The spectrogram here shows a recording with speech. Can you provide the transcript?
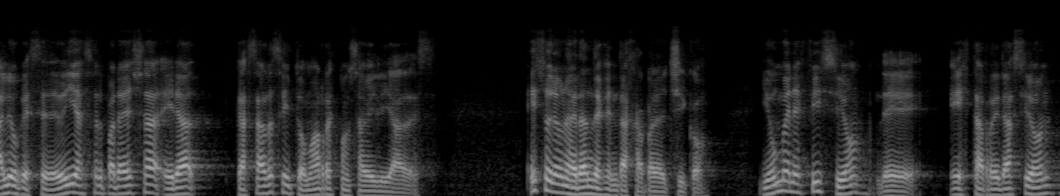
algo que se debía hacer para ella era casarse y tomar responsabilidades. Eso era una gran desventaja para el chico. Y un beneficio de esta relación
